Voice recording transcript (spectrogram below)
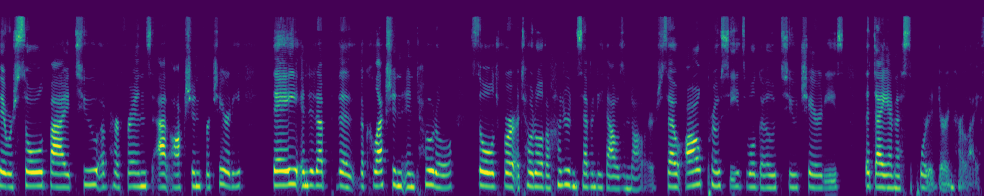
they were sold by two of her friends at auction for charity. They ended up the the collection in total sold for a total of $170,000. So all proceeds will go to charities that Diana supported during her life.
